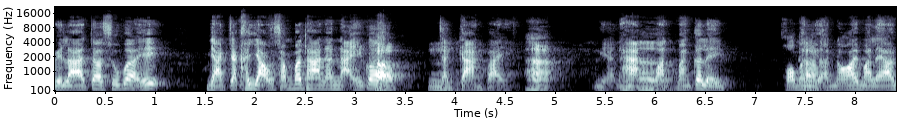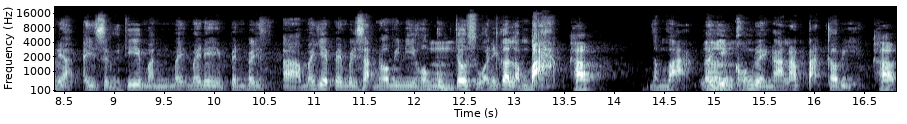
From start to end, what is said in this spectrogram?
เวลาเจ้าซูว่าเอ๊ะอยากจะเขย่าสัมปทานอันไหนก็ครับอืมจัดการไปฮะ เนี่ยนะฮะเออ มันมันก็เลยพอมันครับเหลือน้อยมาแล้วเนี่ยไอ้สื่อที่มันไม่ไม่ได้เป็นบริอ่าไม่ใช่เป็นบริษัทนอมินีของกลุ่มอืม เจ้าสัวนี่ก็ลำบากครับ ลำบาก แล้วเออ ยิ่งของหน่วยงานรัฐตัดเข้าไปอีก ครับ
